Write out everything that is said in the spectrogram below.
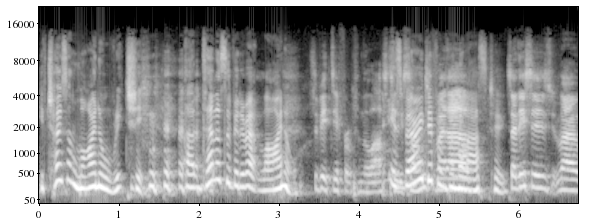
You've chosen Lionel Richie. um, tell us a bit about Lionel. It's a bit different from the last two. It's very songs, different but, from the um, last two. So this is uh,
